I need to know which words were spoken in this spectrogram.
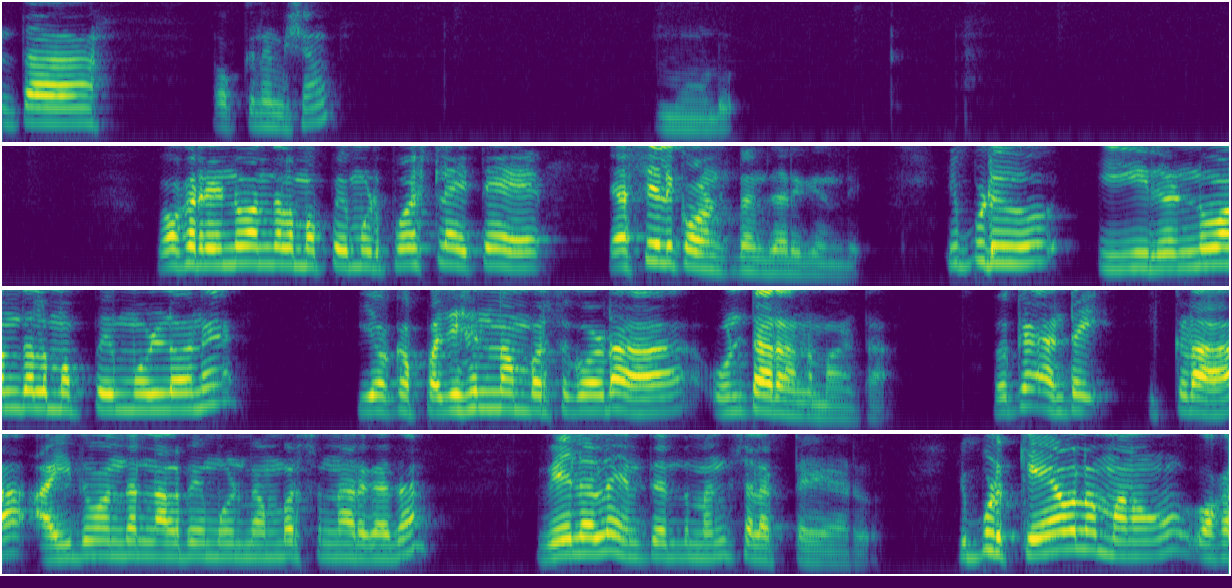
ఎంత? ఒక్క నిమిషం. మూడు. ఒక రెండు వందల ముప్పై మూడు పోస్టులు అయితే ఎస్సీలకు ఉండటం జరిగింది. ఇప్పుడు ఈ రెండు వందల ముప్పై మూడులోనే ఈ యొక్క పదిహేను మెంబర్స్ కూడా ఉంటారన్నమాట. ఓకే అంటే ఇక్కడ ఐదు వందల నలభై మూడు మెంబర్స్ ఉన్నారు కదా వీళ్ళలో ఎంతెంతమంది సెలెక్ట్ అయ్యారు? ఇప్పుడు కేవలం మనం ఒక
